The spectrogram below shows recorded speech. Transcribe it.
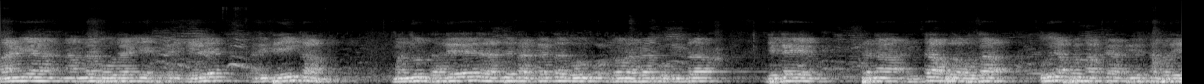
माननीय नामदार महोदयांनी या ठिकाणी केले आणि तेही काम मंजूर झालेले राज्य सरकारचा दोन दोन हजार कोटीचा जे काही त्यांना हिस्सा आपला होता तोही आपण मागच्या अधिवेशनामध्ये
